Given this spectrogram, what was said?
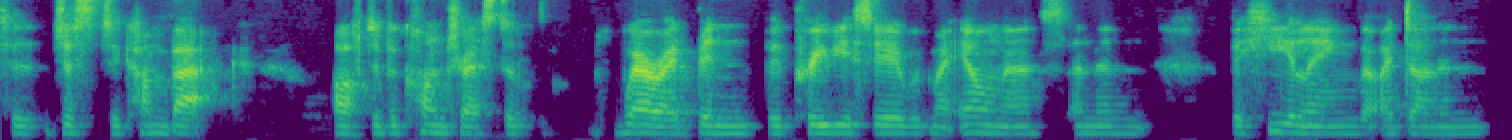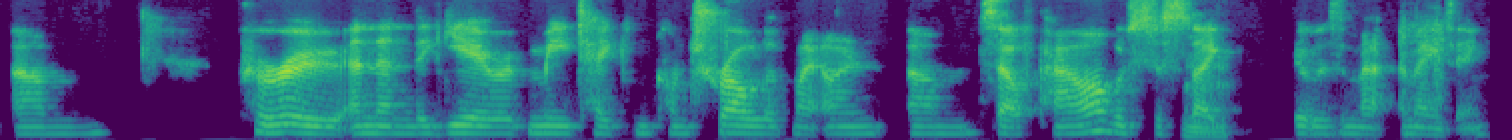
to just to come back after the contrast of where I'd been the previous year with my illness and then the healing that I'd done in um, Peru and then the year of me taking control of my own um, self power was just like mm. it was ama- amazing.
